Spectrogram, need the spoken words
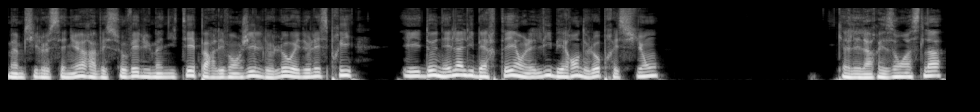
même si le Seigneur avait sauvé l'humanité par l'évangile de l'eau et de l'esprit et donné la liberté en les libérant de l'oppression. Quelle est la raison à cela?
